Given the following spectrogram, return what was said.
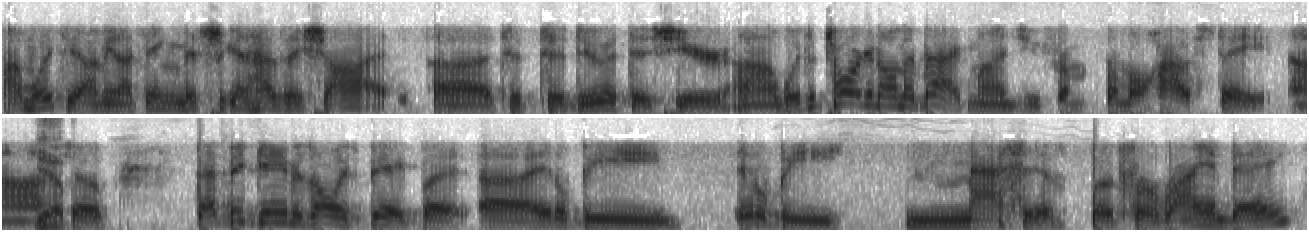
I'm with you. I mean, I think Michigan has a shot uh, to to do it this year uh, with a target on their back, mind you, from from Ohio State. Uh, yep. So that big game is always big, but uh, it'll be it'll be massive both for Ryan Day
